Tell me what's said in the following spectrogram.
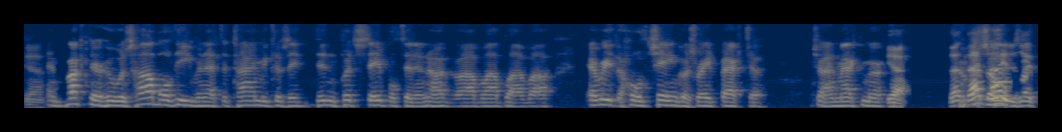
Yeah. And Buckner, who was hobbled even at the time because they didn't put Stapleton in, uh, blah blah blah blah. Every the whole chain goes right back to John McNamara. Yeah, that that so, night is like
